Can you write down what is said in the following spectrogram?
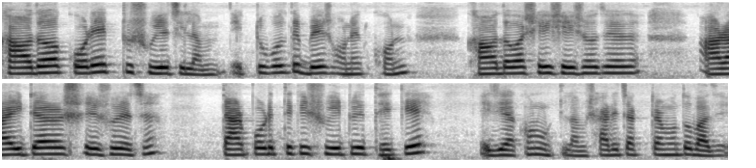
খাওয়া দাওয়া করে একটু শুয়েছিলাম। একটু বলতে বেশ অনেকক্ষণ। খাওয়া দাওয়া সেই শেষ হতে আড়াইটার শেষ হয়েছে। তারপরে থেকে শুয়ে টুয়ে থেকে এই যে এখন উঠলাম সাড়ে চারটার মতো বাজে।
